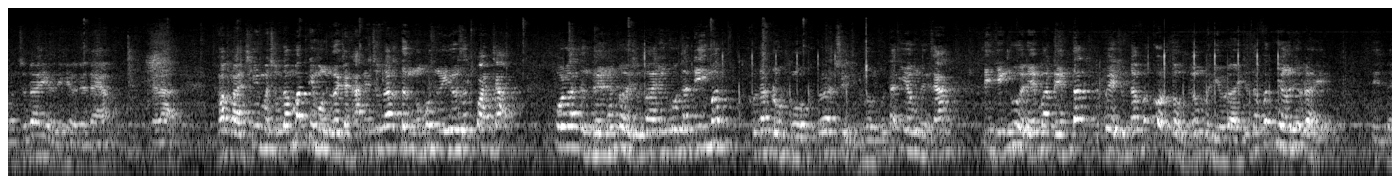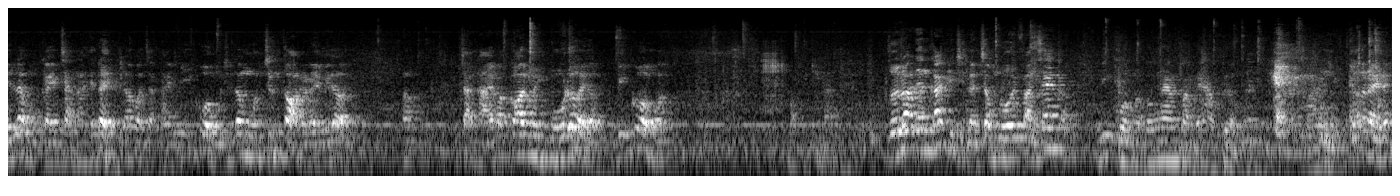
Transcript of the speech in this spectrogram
còn chúng ta hiểu hiểu điều này không Đấy là hoặc là khi mà chúng ta mất đi một người chẳng hạn thì chúng ta từng có một người yêu rất quan trọng cô ta từng đến với đời chúng ta nhưng cô ta đi mất cô ta đột ngột cô ta chuyển hướng cô ta yêu người khác. Thì cái người đấy mà đến tận về chúng ta vẫn còn tổn thương về điều đấy chúng ta vẫn nhớ điều đấy. Thì đấy là một cái trạng thái thế đẩy chúng ta vào trạng thái vĩ cuồng của chúng ta muốn chứng tỏ điều đấy với đời Đó. trạng thái mà coi mình bố đời ở vĩ cuồng mà. Rối loạn nhân cách thì chỉ là chống đối phán xét thôi. Vĩ cuồng mà có ngang bằng cái ảo tưởng này. cỡ này đấy.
